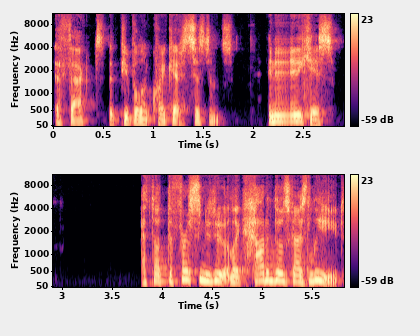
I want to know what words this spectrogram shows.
effect that people don't quite get systems. And in any case, I thought the first thing to do, like, how did those guys lead?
